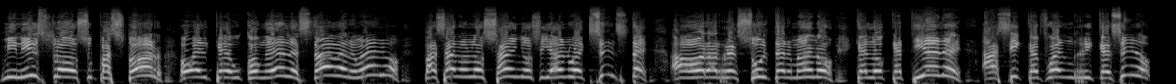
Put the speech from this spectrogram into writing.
ministro o su pastor o el que con él estaba, hermano, pasaron los años y ya no existe. Ahora resulta, hermano, que lo que tiene, así que fue enriquecido,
